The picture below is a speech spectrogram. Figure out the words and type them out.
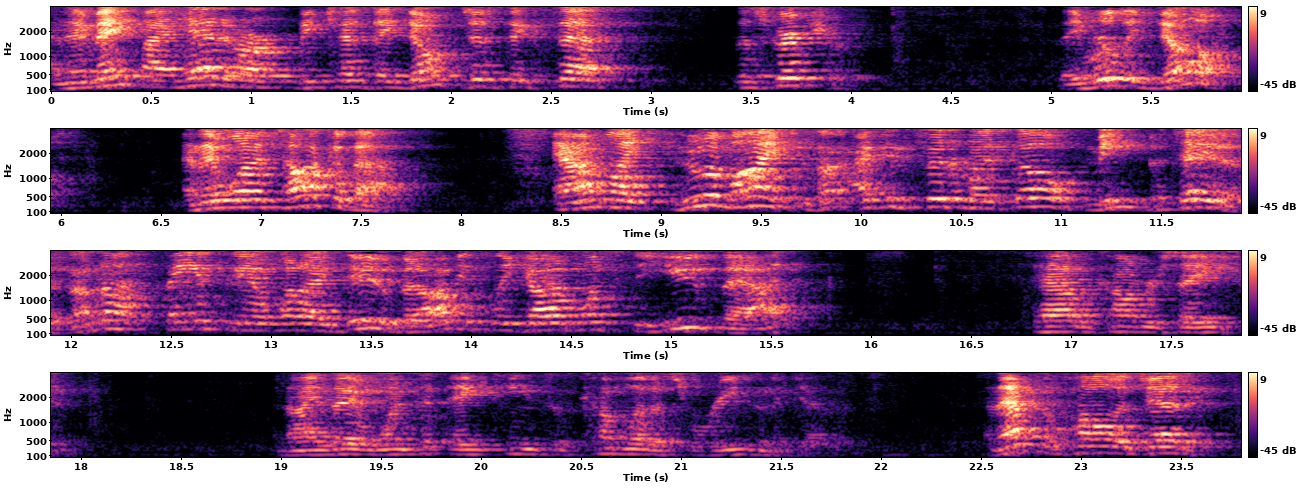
And they make my head hurt because they don't just accept the scripture. They really don't. And they want to talk about it. And I'm like, who am I? Because I, consider myself meat and potatoes. I'm not fancy on what I do, but obviously God wants to use that to have a conversation. And Isaiah 118 says, Come, let us reason together. And that's apologetics.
